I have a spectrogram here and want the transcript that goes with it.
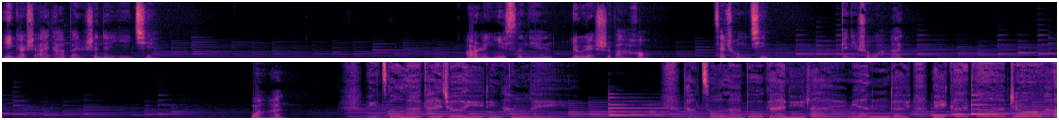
应该是爱他本身的一切。二零一四年六月十八号，在重庆，跟你说晚安。了太久，一定很累。他错了，不该你来面对。离开他就好，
